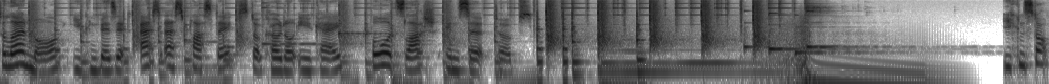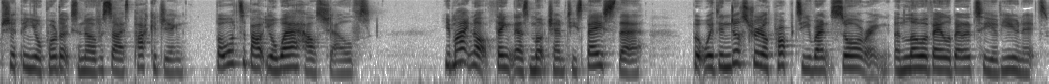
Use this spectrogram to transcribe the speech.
To learn more, you can visit ssplastics.co.uk forward slash insert tubs. You can stop shipping your products in oversized packaging, but what about your warehouse shelves? You might not think there's much empty space there, but with industrial property rent soaring and low availability of units,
